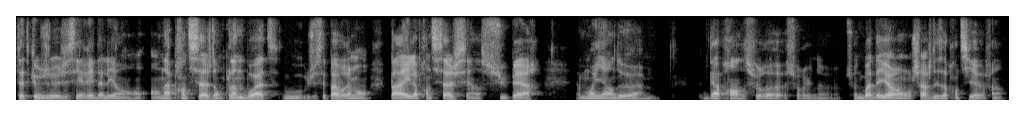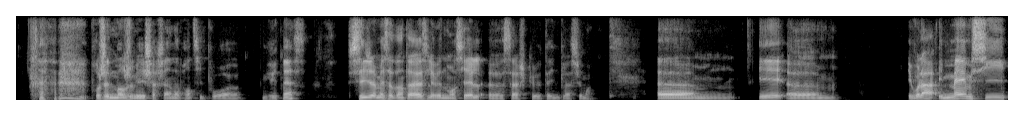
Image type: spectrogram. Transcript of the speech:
Peut-être que j'essaierai d'aller en, apprentissage dans plein de boîtes ou je sais pas vraiment. Pareil, l'apprentissage, c'est un super moyen de euh, d'apprendre sur, euh, sur, une, sur une boîte. D'ailleurs, on cherche des apprentis. Euh, enfin, prochainement, je vais chercher un apprenti pour Greatness. Si jamais ça t'intéresse, l'événementiel, sache que tu as une place chez moi. et, et voilà. Et même si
